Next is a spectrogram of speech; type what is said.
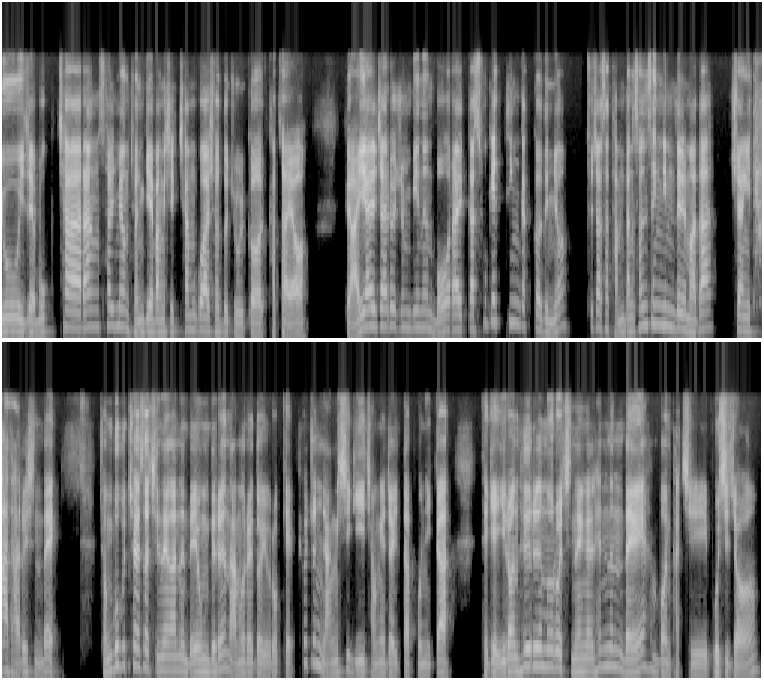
요 이제 목차랑 설명 전개 방식 참고하셔도 좋을 것 같아요. 그 IR 자료 준비는 뭐랄까 소개팅 같거든요. 투자사 담당 선생님들마다 취향이 다 다르신데 정부 부처에서 진행하는 내용들은 아무래도 이렇게 표준 양식이 정해져 있다 보니까 되게 이런 흐름으로 진행을 했는데 한번 같이 보시죠.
